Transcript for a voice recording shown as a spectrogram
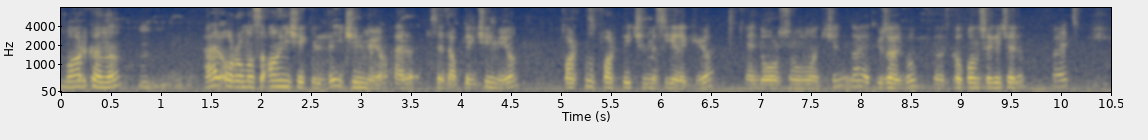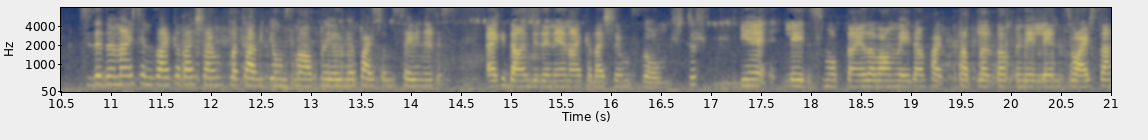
markanın Hı hı. her aroması aynı şekilde içilmiyor. Her setupta içilmiyor. farklı farklı içilmesi gerekiyor. En doğrusunu bulmak için. Gayet güzel bu. Evet, kapanışa geçelim. Evet. Siz de denerseniz arkadaşlar mutlaka videomuzun altına yorum yaparsanız seviniriz. Belki daha önce deneyen arkadaşlarımız da olmuştur. Yine Lady Smoke'dan ya da One Way'den farklı tatlardan önerileriniz varsa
